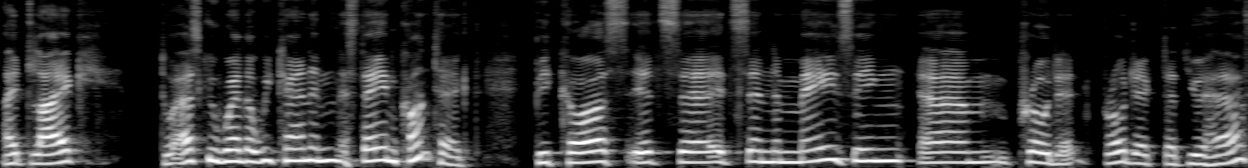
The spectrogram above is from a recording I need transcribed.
I'd like to ask you whether we can in, stay in contact because it's uh, it's an amazing um, project project that you have,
